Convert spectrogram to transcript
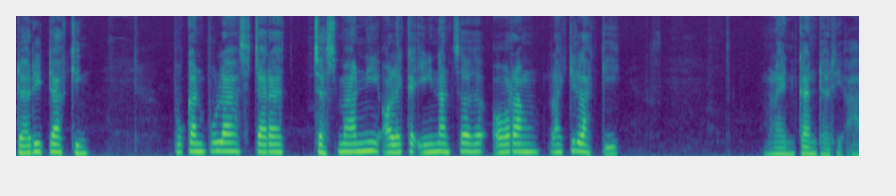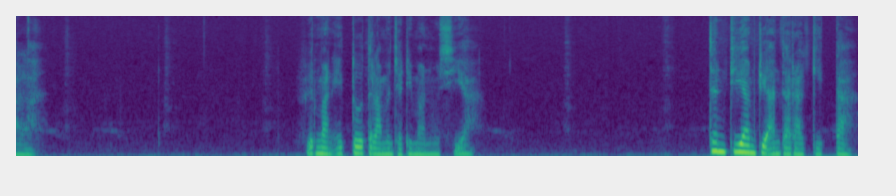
dari daging, bukan pula secara jasmani oleh keinginan seorang laki-laki, melainkan dari Allah. Firman itu telah menjadi manusia dan diam di antara kita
